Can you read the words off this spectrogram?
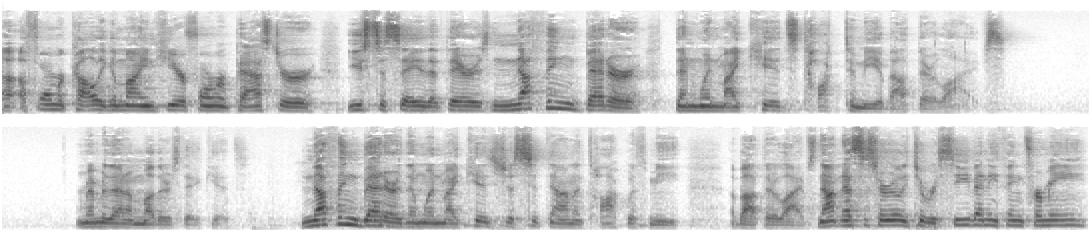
Uh, a former colleague of mine here, former pastor, used to say that there is nothing better than when my kids talk to me about their lives. Remember that on Mother's Day, kids. Nothing better than when my kids just sit down and talk with me about their lives. Not necessarily to receive anything from me,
